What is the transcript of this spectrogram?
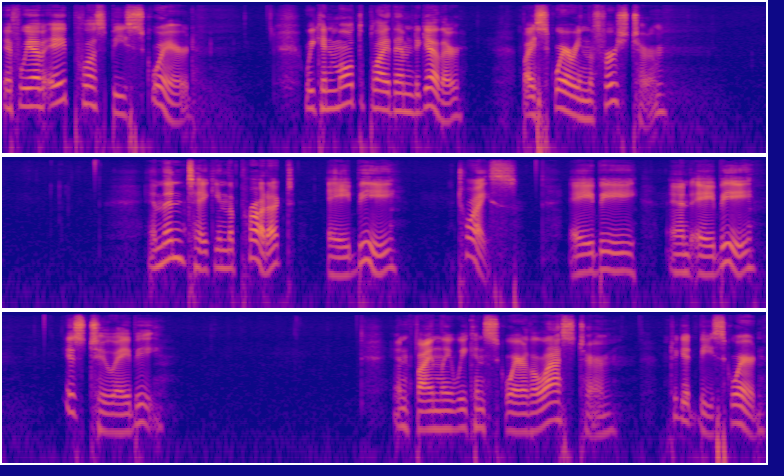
If we have a plus b squared, we can multiply them together by squaring the first term and then taking the product ab twice. ab and ab is 2ab. And finally, we can square the last term to get b squared.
